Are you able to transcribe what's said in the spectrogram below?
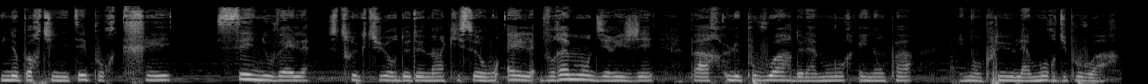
une opportunité pour créer ces nouvelles structures de demain qui seront, elles, vraiment dirigées par le pouvoir de l'amour et non pas, et non plus l'amour du pouvoir.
